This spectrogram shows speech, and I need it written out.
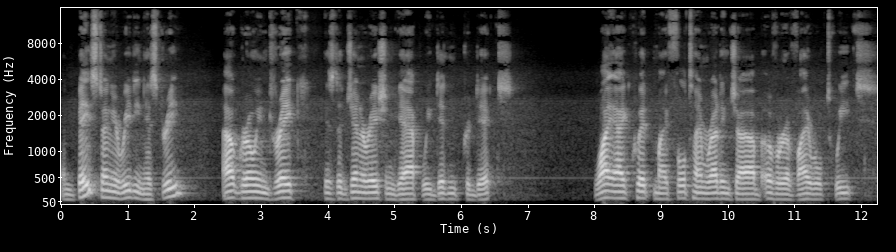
And based on your reading history, outgrowing Drake is the generation gap we didn't predict. Why I quit my full time writing job over a viral tweet.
